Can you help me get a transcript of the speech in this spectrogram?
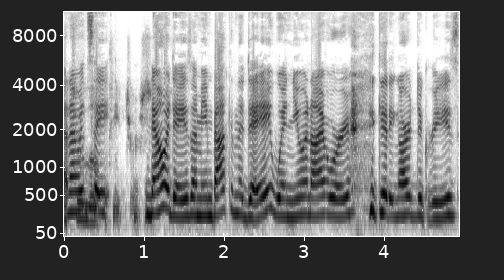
and I would say teachers. nowadays, I mean, back in the day when you and I were getting our degrees,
